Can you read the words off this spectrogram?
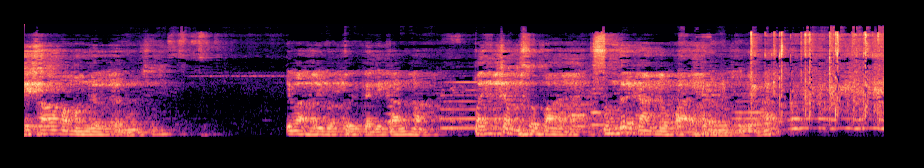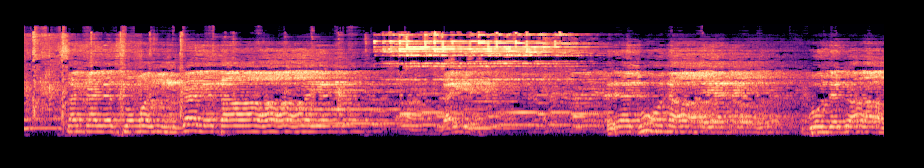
દિશાઓમાં મંગલ કરવું છે. એવા હરિભક્તોએ કલિકાલમાં પંચમ સોપાન સુંદરકાંડનો પાઠ કરવો જોઈએ? સકલ સુમંગલદાય ગાઈએ. રઘુનાયક ગુણગાન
